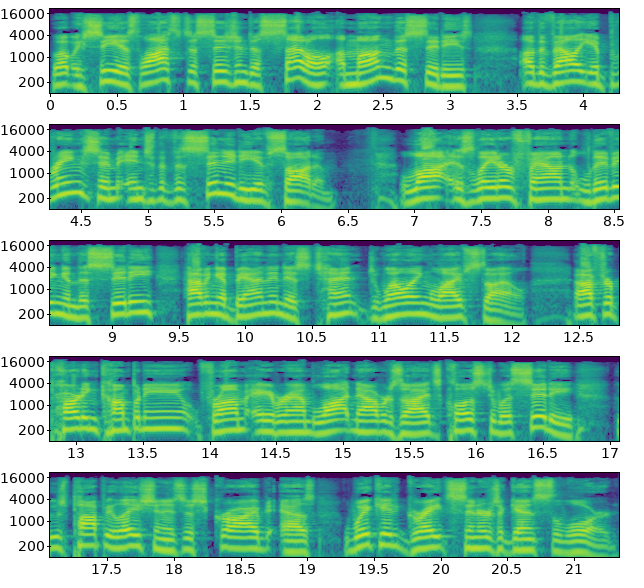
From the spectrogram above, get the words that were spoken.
what we see is Lot's decision to settle among the cities of the valley. It brings him into the vicinity of Sodom. Lot is later found living in the city, having abandoned his tent dwelling lifestyle. After parting company from Abraham, Lot now resides close to a city whose population is described as wicked, great sinners against the Lord.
